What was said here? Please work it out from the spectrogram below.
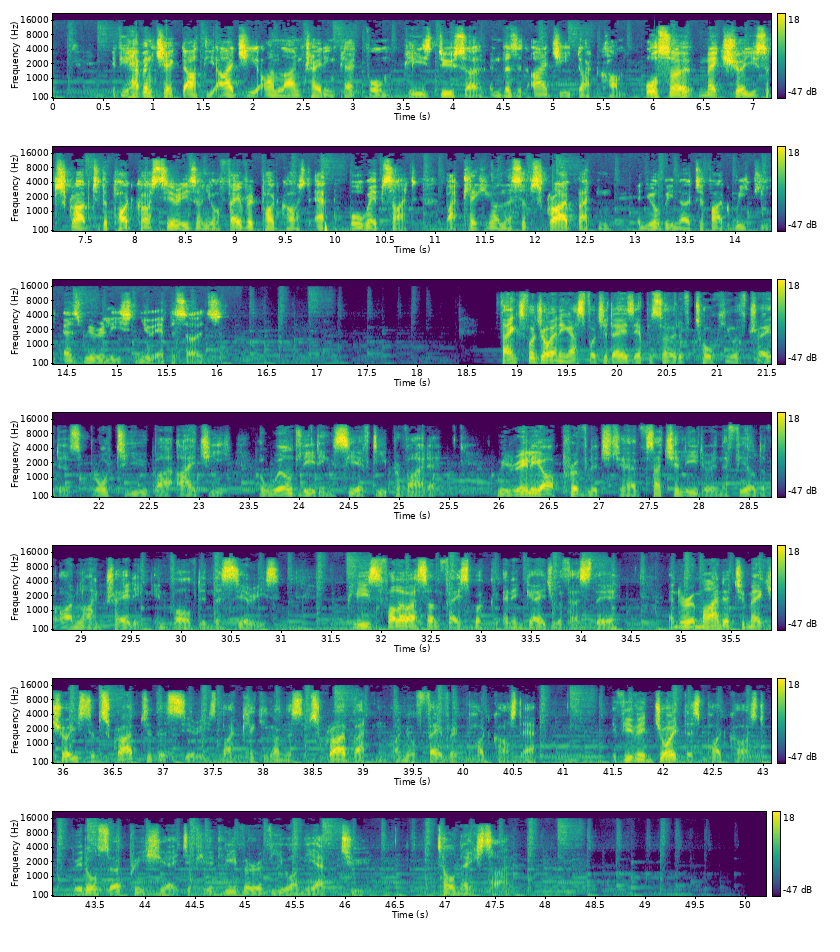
If you haven't checked out the IG online trading platform, please do so and visit IG.com. Also, make sure you subscribe to the podcast series on your favorite podcast app or website by clicking on the subscribe button, and you'll be notified weekly as we release new episodes. Thanks for joining us for today's episode of Talking with Traders, brought to you by IG, a world leading CFD provider. We really are privileged to have such a leader in the field of online trading involved in this series. Please follow us on Facebook and engage with us there. And a reminder to make sure you subscribe to this series by clicking on the subscribe button on your favorite podcast app. If you've enjoyed this podcast, we'd also appreciate if you'd leave a review on the app too. Till next time.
